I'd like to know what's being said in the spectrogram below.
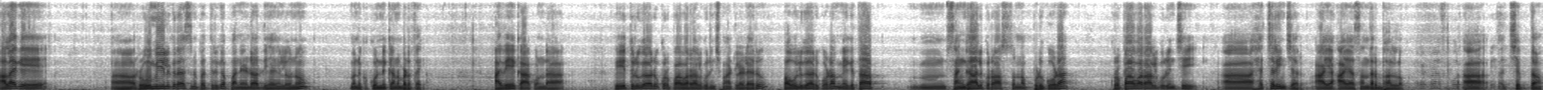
అలాగే ఆ, రోమీలకు రాసిన పత్రిక పన్నెండో అధ్యాయంలోనూ మనకు కొన్ని కనబడతాయి. అవే కాకుండా పేతురు గారు కృపావరాల గురించి మాట్లాడారు పౌలు గారు కూడా మిగతా సంఘాలకు రాస్తున్నప్పుడు కూడా కృపావరాల గురించి హెచ్చరించారు ఆయా ఆయా సందర్భాల్లో. చెప్తాం.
